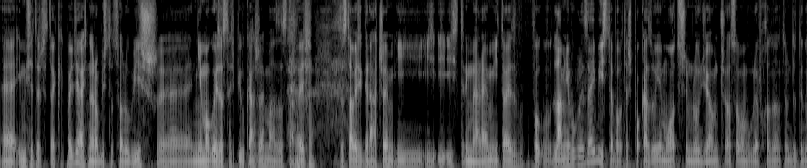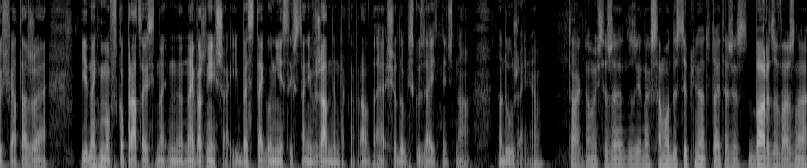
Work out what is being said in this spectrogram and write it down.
e, i mi się też, tak jak powiedziałeś, no robisz to, co lubisz, e, nie mogłeś zostać piłkarzem, a zostałeś, zostałeś graczem i, i, i- streamerem i to jest w, dla mnie w ogóle zajebiste, bo też pokazuje młodszym ludziom, czy osobom w ogóle wchodzącym do tego świata, że jednak mimo wszystko praca jest naj, na- najważniejsza i bez tego nie jesteś w stanie w żadnym tak naprawdę środowisku zaistnieć na, na dłużej, nie? Tak, no myślę, że jednak samodyscyplina tutaj też jest bardzo ważna.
